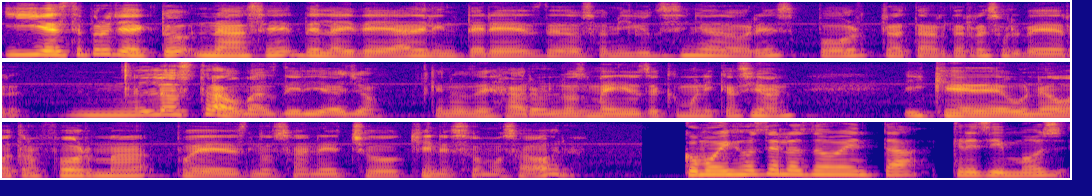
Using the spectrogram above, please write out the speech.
Y este proyecto nace de la idea del interés de dos amigos diseñadores por tratar de resolver mm, los traumas, diría yo, que nos dejaron los medios de comunicación y que de una u otra forma pues nos han hecho quienes somos ahora. Como hijos de los 90, crecimos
